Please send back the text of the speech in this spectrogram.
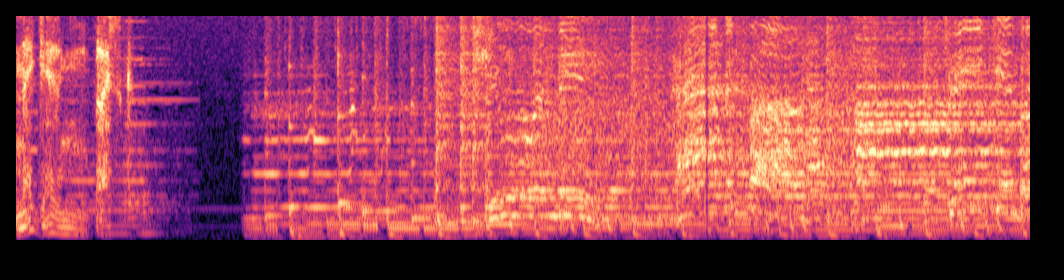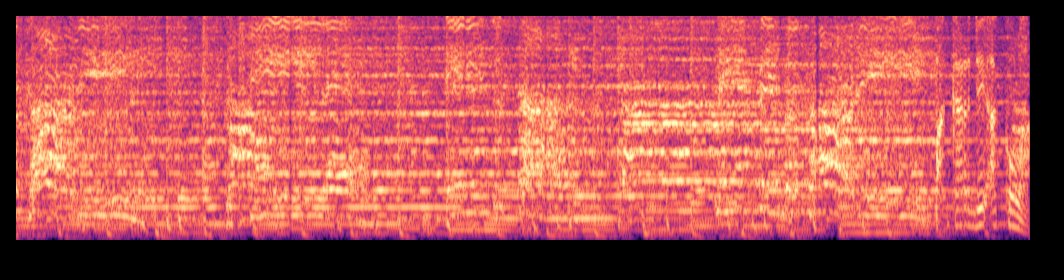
nedělní blesk. Bacardi a kola.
